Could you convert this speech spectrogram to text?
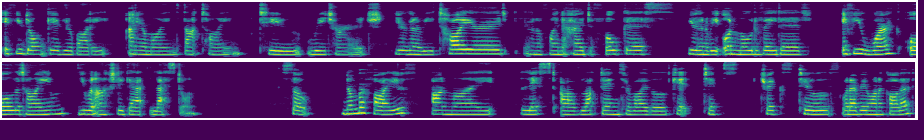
If you don't give your body and your mind that time to recharge, you're going to be tired, you're going to find it hard to focus, you're going to be unmotivated. If you work all the time, you will actually get less done. So, number five on my list of lockdown survival kit tips, tricks, tools, whatever you want to call it.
